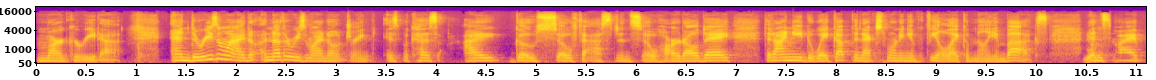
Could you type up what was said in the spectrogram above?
margarita. And the reason why I don't, another reason why I don't drink is because I go so fast and so hard all day that I need to wake up the next morning and feel like a million bucks. Yep. And so I,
